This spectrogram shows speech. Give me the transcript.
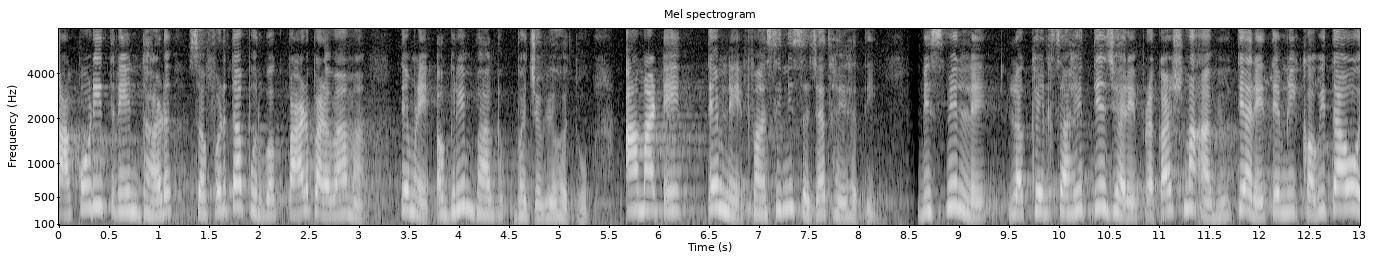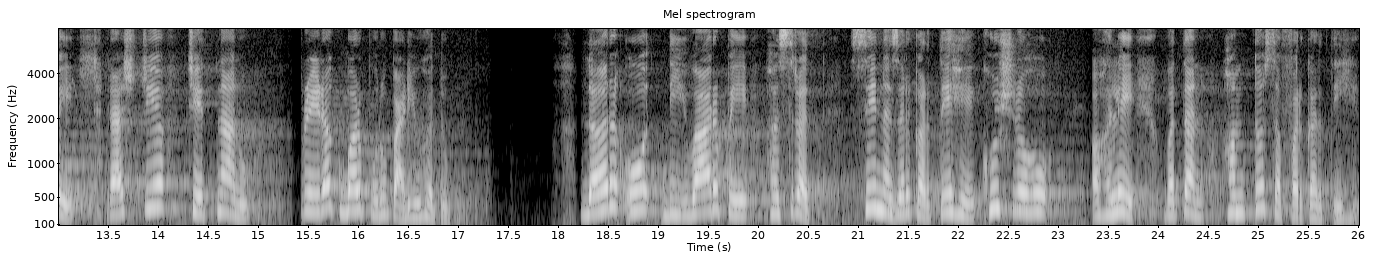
કાકોડી ત્રેન ધાડ સફળતાપૂર્વક પાર પાડવામાં તેમણે અગ્રિમ ભાગ ભજવ્યો હતો. આ માટે તેમને ફાંસીની સજા થઈ હતી. બિસ્મિલ્લે લખેલ સાહિત્ય જ્યારે પ્રકાશમાં આવ્યું ત્યારે તેમની કવિતાઓએ રાષ્ટ્રીય ચેતનાનું પ્રેરક બળ પૂરું પાડ્યું હતું. દર ઓ दीवार पे हसरत से नज़र करते हैं खुश रहो अहले वतन हम तो सफ़र करते हैं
